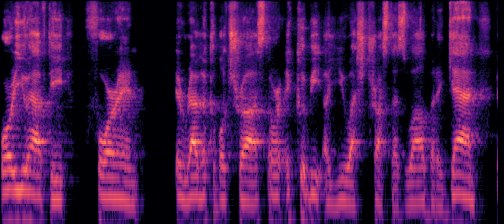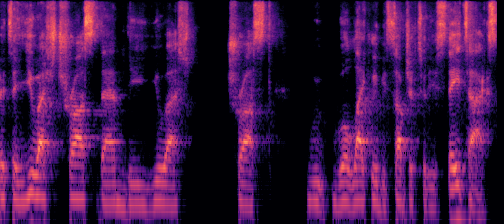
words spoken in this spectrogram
or you have the foreign irrevocable trust, or it could be a US trust as well. But again, if it's a US trust, then the US trust will likely be subject to the estate tax.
